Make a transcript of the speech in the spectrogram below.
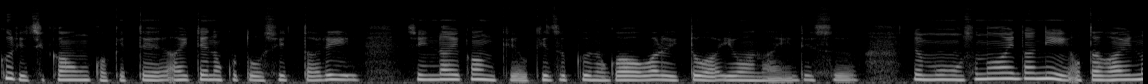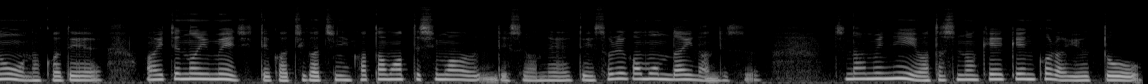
くり時間をかけて相手のことを知ったり信頼関係を築くのが悪いとは言わないですでもその間にお互いの中で相手のイメージってガチガチに固まってしまうんですよね。でそれが問題なんです。ちなみに私の経験から言うと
